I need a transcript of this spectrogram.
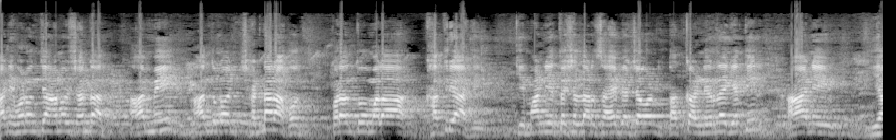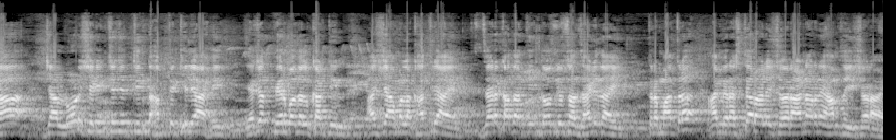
आणि म्हणून त्या अनुषंगात आम्ही आंदोलन छडणार आहोत. परंतु मला खात्री आहे की माननीय तहसीलदार साहेब याच्यावर तात्काळ निर्णय घेतील आणि ह्या ज्या लोड शेडिंगचे जे तीन हप्ते केले आहेत याच्यात फेरबदल करतील अशी आम्हाला खात्री आहे. जर कदाचित दोन दिवसात झाली नाही तर मात्र आम्ही रस्त्यावर आल्याशिवाय राहणार नाही आमचा इशारा आहे.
